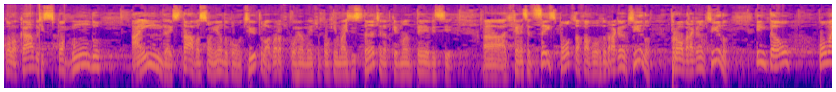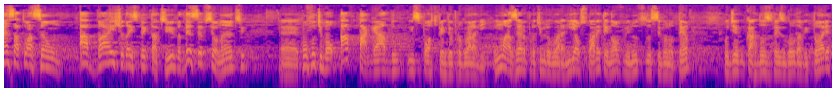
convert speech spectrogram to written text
colocado, o segundo ainda estava sonhando com o título, agora ficou realmente um pouquinho mais distante, né, porque manteve-se a diferença de seis pontos a favor do Bragantino, pró Bragantino. Então, com essa atuação abaixo da expectativa, decepcionante, é, com futebol apagado, o esporte perdeu para o Guarani. 1 a 0 para o time do Guarani aos 49 minutos do segundo tempo. O Diego Cardoso fez o gol da vitória.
